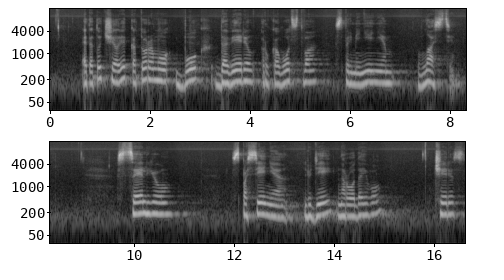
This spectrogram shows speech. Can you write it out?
– это тот человек, которому Бог доверил руководство с применением власти с целью спасения людей, народа его, через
